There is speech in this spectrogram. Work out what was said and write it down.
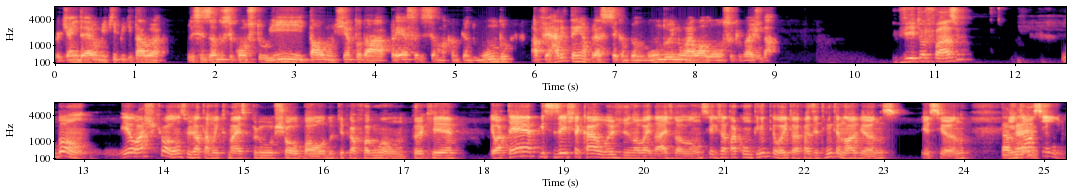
porque ainda era uma equipe que estava precisando se construir e tal, não tinha toda a pressa de ser uma campeã do mundo. A Ferrari tem a pressa de ser campeã do mundo e não é o Alonso que vai ajudar. Vitor Fázio? Bom, eu acho que o Alonso já tá muito mais pro showball do que pra Fórmula 1, porque eu até precisei checar hoje de nova idade do Alonso, ele já tá com 38, vai fazer 39 anos esse ano. Tá então, velho? assim,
